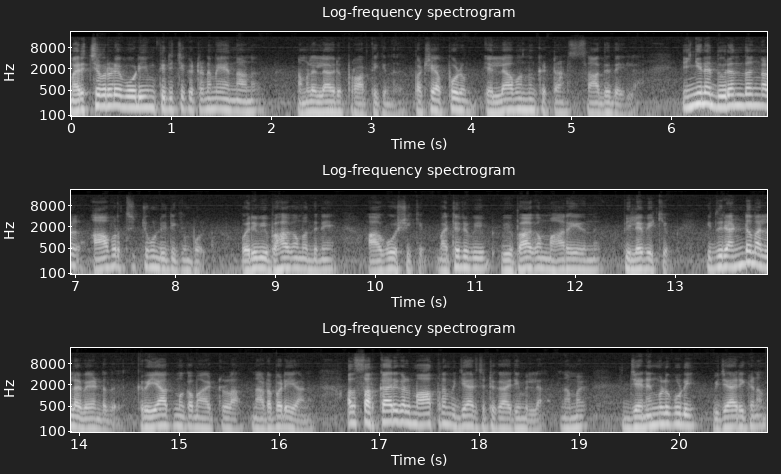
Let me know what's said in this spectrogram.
മരിച്ചവരുടെ ബോഡിയും തിരിച്ച് കിട്ടണമേ എന്നാണ് നമ്മളെല്ലാവരും പ്രാർത്ഥിക്കുന്നത്. പക്ഷേ അപ്പോഴും എല്ലാമൊന്നും കിട്ടാൻ സാധ്യതയില്ല. ഇങ്ങനെ ദുരന്തങ്ങൾ ആവർത്തിച്ചുകൊണ്ടിരിക്കുമ്പോൾ ഒരു വിഭാഗം അതിനെ ആഘോഷിക്കും. മറ്റൊരു വിഭാഗം മാറിയിരുന്ന് വിലപിക്കും. ഇത് രണ്ടുമല്ല വേണ്ടത്. ക്രിയാത്മകമായിട്ടുള്ള നടപടിയാണ്. അത് സർക്കാരുകൾ മാത്രം വിചാരിച്ചിട്ട് കാര്യമില്ല. നമ്മൾ ജനങ്ങൾ കൂടി വിചാരിക്കണം.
